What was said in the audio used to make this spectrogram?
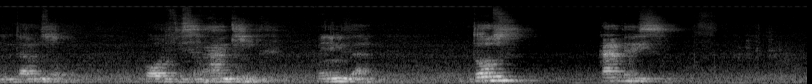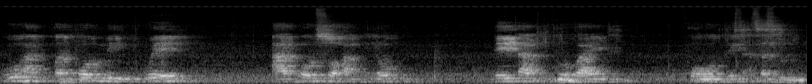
in terms of all this ranking, meaning that those countries who are performing well are also have you know, data to provide for this assessment.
